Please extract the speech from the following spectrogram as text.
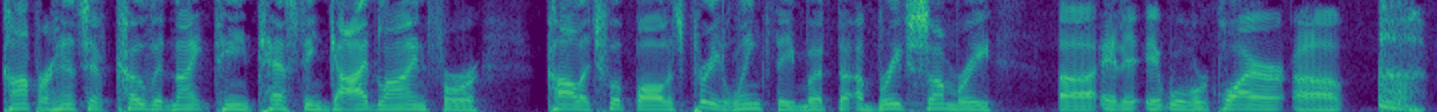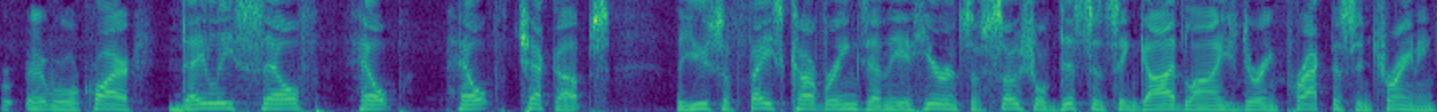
comprehensive COVID 19 testing guideline for college football. It's pretty lengthy, but uh, a brief summary. Uh, it, it will require uh, it will require daily self help health checkups, the use of face coverings, and the adherence of social distancing guidelines during practice and training.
